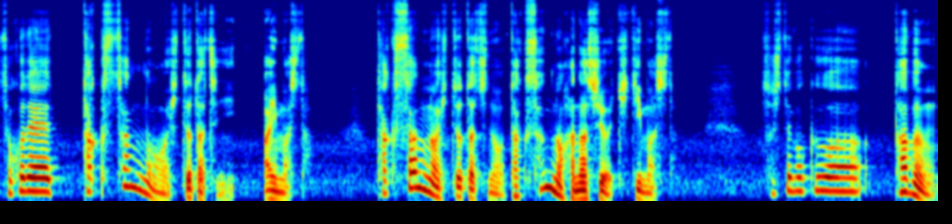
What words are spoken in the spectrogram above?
そこでたくさんの人たちに会いました。たくさんの人たちのたくさんの話を聞きました。そして僕は多分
